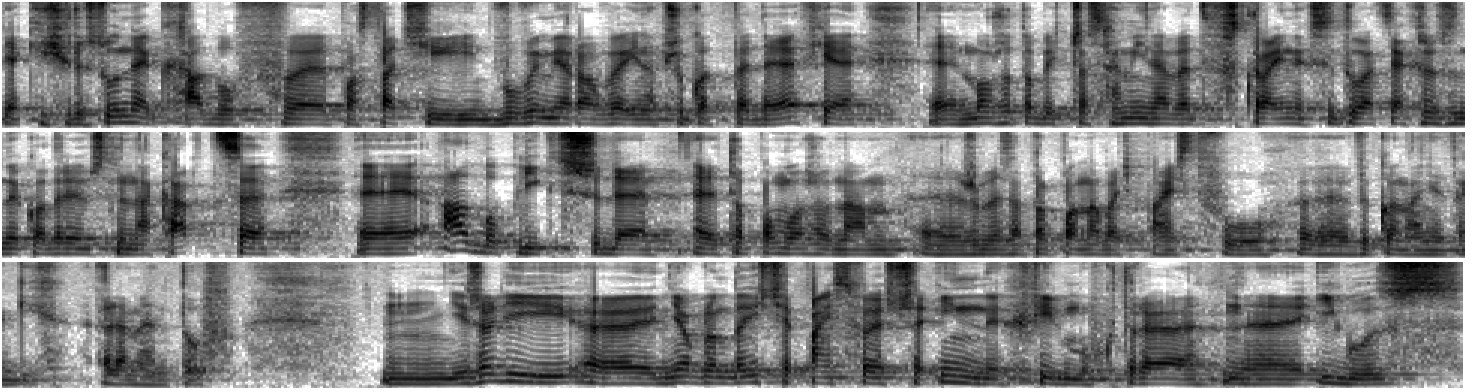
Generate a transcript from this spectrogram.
jakiś rysunek albo w postaci dwuwymiarowej, na przykład PDF-ie, może to być czasami nawet w skrajnych sytuacjach rysunek odręczny na kartce albo plik 3D. E, To pomoże nam, e, żeby zaproponować Państwu e, wykonanie takich elementów. Mm, Jeżeli e, nie oglądaliście Państwo jeszcze innych filmów, które IGUS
